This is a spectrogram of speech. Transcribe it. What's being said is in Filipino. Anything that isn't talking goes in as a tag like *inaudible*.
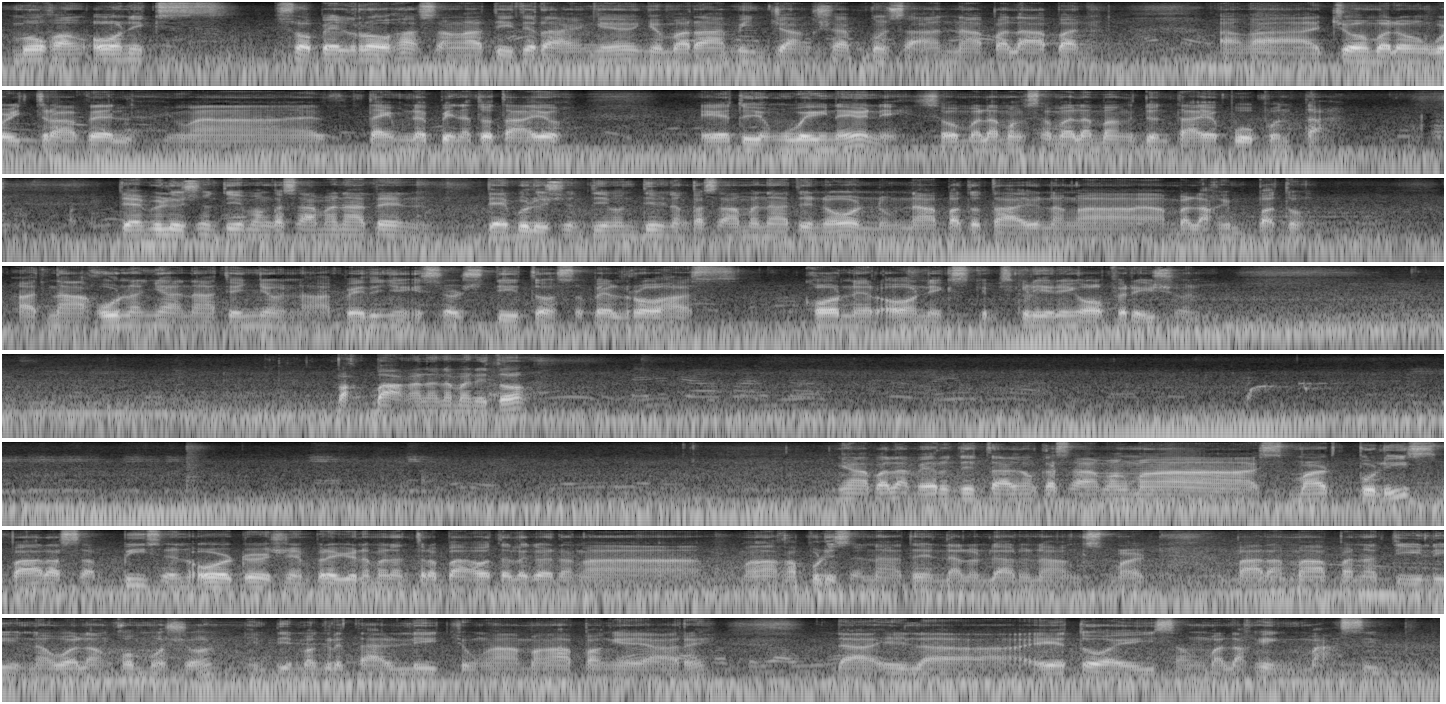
Mukhang Onyx Sobel Rojas ang uh, titirahin ngayon yung maraming junk shop kung saan napalaban ang uh, Joe Malone Work Travel yung ah, time na binato tayo ito yung way na yun eh. So malamang sa malamang doon tayo pupunta. Demolition team ang kasama natin. Demolition team ang din ang kasama natin noon nung nabato tayo ng ah, malaking bato. At nakakunan nga natin yun. Uh, pwede nyo i-search dito sa Bel Rojas. Corner Onyx Clearing Operation. Bakbakan na naman ito. Nga pala, meron din tayong kasamang mga smart police para sa peace and order. Siyempre, yun naman ang trabaho talaga ng ah, mga kapulisan natin, lalo-lalo na ang smart, para mapanatili na walang komosyon, hindi mag-retaliate yung ah, mga pangyayari. Dahil ah, ito ay isang malaking massive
